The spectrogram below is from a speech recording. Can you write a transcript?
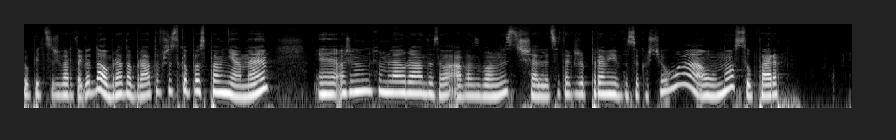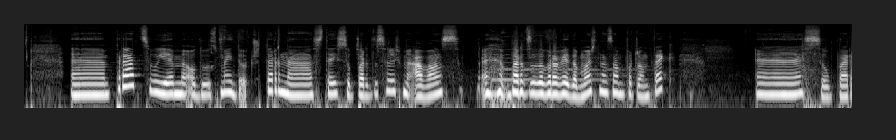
Kupić coś wartego. Dobra, dobra, to wszystko pospełniamy. E, osiągnięciem Laura dostała awans wolny strzelec, a także premię w wysokości wow, no super. E, pracujemy od 8 do 14. Super, dostaliśmy awans. E, bardzo dobra wiadomość na sam początek. E, super.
